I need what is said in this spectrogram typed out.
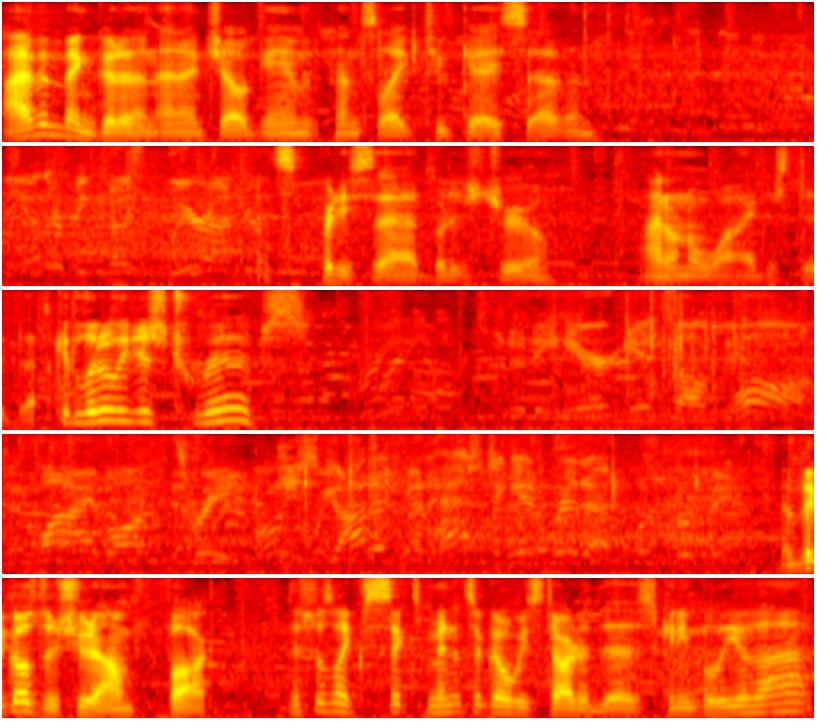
I haven't been good at an NHL game since like 2K7. It's pretty sad, but it's true. I don't know why I just did that. This kid literally just trips. If it goes to shootout, I'm fucked. This was like six minutes ago we started this. Can you believe that?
